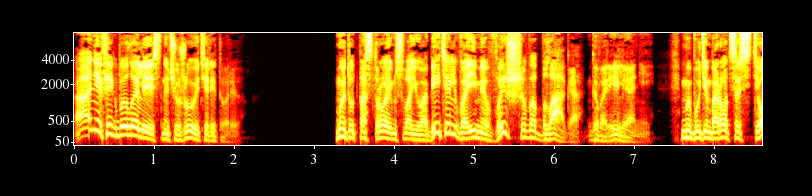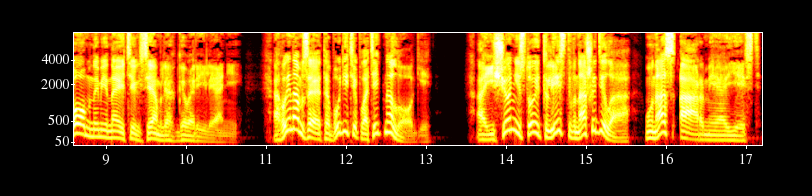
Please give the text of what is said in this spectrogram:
А нефиг было лезть на чужую территорию. «Мы тут построим свою обитель во имя высшего блага», — говорили они. «Мы будем бороться с темными на этих землях», — говорили они. «А вы нам за это будете платить налоги. А еще не стоит лезть в наши дела, у нас армия есть».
